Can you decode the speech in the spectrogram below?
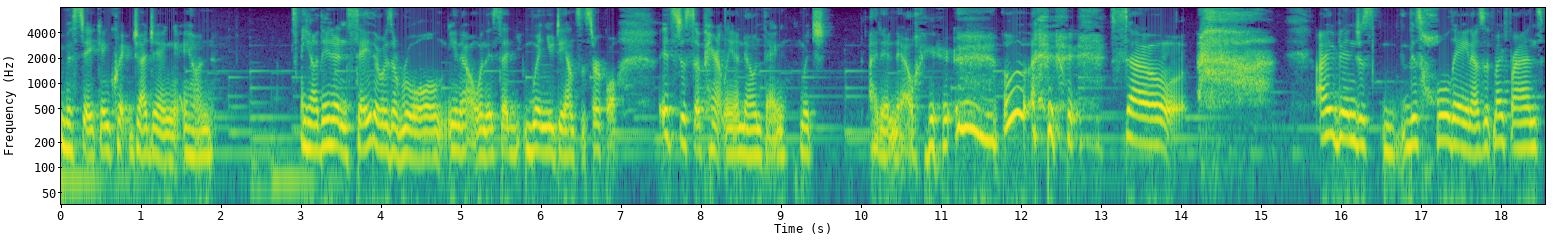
mistake and quick judging. And, you know, they didn't say there was a rule, you know, when they said when you dance a circle. It's just apparently a known thing, which I didn't know. so I've been just this whole day, and I was with my friends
